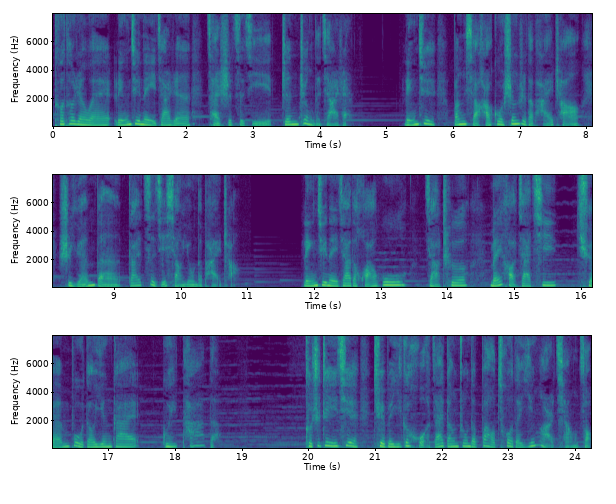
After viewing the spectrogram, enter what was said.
托托认为邻居那一家人才是自己真正的家人，邻居帮小孩过生日的排场是原本该自己享用的排场，邻居那家的华屋、轿车、美好假期全部都应该归他的。可是这一切却被一个火灾当中的抱错的婴儿抢走，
